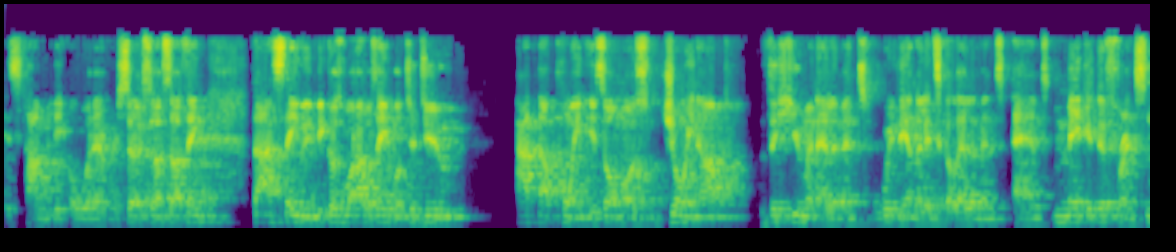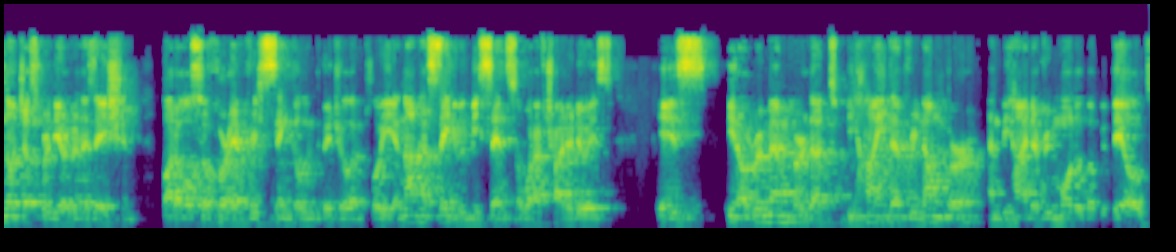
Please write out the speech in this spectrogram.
his family or whatever. So, so, so I think that statement, because what I was able to do at that point is almost join up the human element with the analytical element and make a difference, not just for the organization, but also for every single individual employee. And that has stayed with me since. So what I've tried to do is, is, you know, remember that behind every number and behind every model that we build,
